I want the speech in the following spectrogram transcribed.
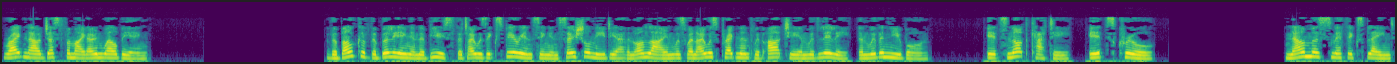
right now just for my own well-being. The bulk of the bullying and abuse that I was experiencing in social media and online was when I was pregnant with Archie and with Lili, and with a newborn. It's not catty, it's cruel. Now Ms. Smith explained,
